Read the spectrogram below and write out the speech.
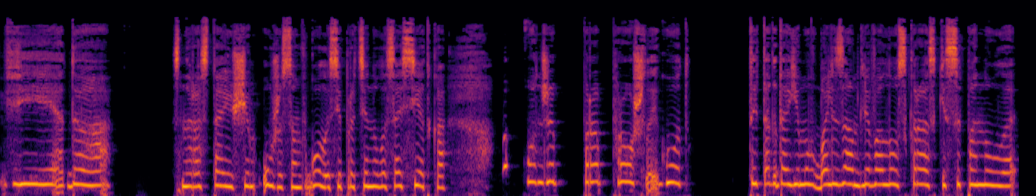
«Веда!» С нарастающим ужасом в голосе протянула соседка. «Он же про прошлый год. Ты тогда ему в бальзам для волос краски сыпанула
